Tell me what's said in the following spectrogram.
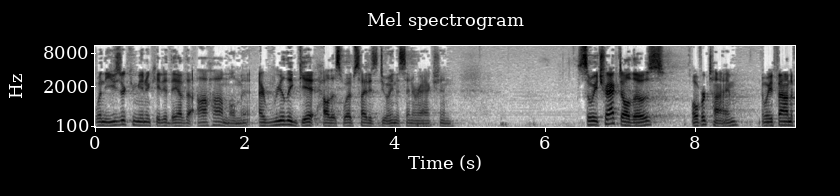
when the user communicated, they have the aha moment. I really get how this website is doing this interaction. So we tracked all those over time, and we found a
